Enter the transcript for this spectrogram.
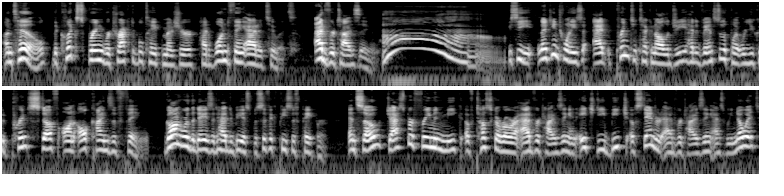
Until the click spring retractable tape measure had one thing added to it advertising. Oh. You see, 1920s ad print technology had advanced to the point where you could print stuff on all kinds of things. Gone were the days it had to be a specific piece of paper. And so, Jasper Freeman Meek of Tuscarora Advertising and H.D. Beach of Standard Advertising, as we know it,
